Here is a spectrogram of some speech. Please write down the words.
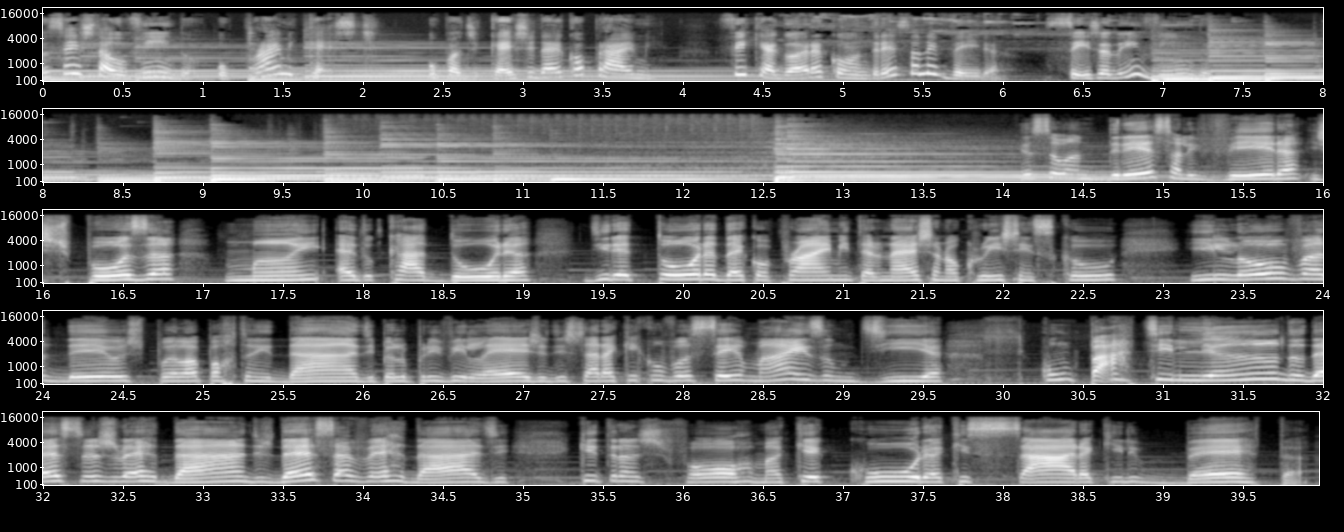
Você está ouvindo o Primecast, o podcast da Ecoprime. Fique agora com Andressa Oliveira. Seja bem-vindo! Eu sou Andressa Oliveira, esposa, mãe, educadora, diretora da Ecoprime International Christian School e louva a Deus pela oportunidade, pelo privilégio de estar aqui com você mais um dia, compartilhando dessas verdades, dessa verdade que transforma, que cura, que sara, que liberta.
